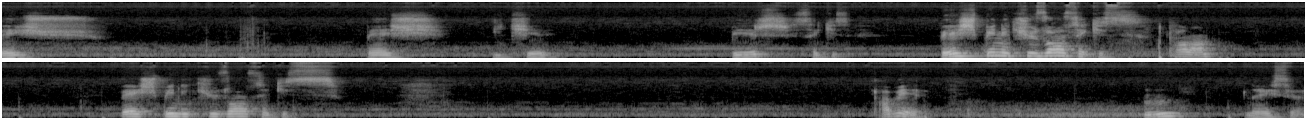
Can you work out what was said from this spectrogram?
5 5 2 1 8 5218 tamam 5218 Abi. Hı? Neyse.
